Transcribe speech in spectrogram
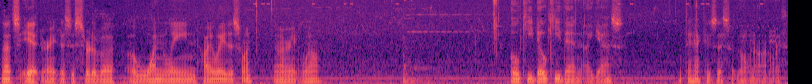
That's it, right? This is sort of a, a one-lane highway, this one? Alright, well. Okie dokie then, I guess. What the heck is this going on with?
